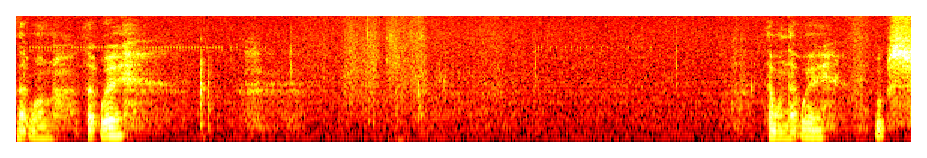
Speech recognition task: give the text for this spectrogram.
That one that way. That one that way. Oops.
